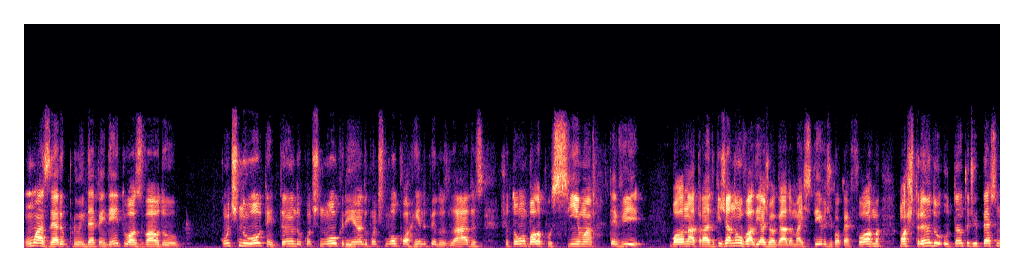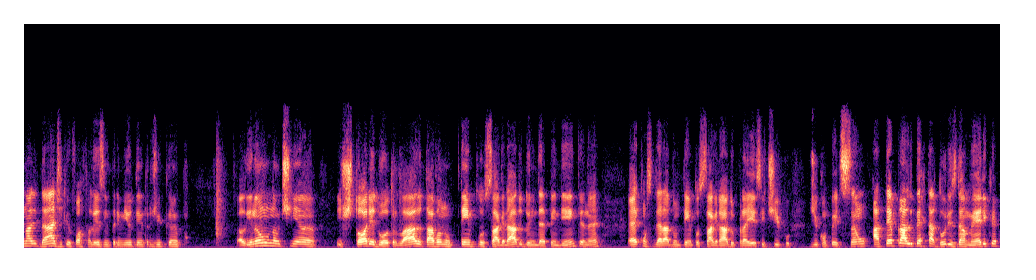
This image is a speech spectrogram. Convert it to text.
1 a 0 para o Independente, o Oswaldo continuou tentando, continuou criando, continuou correndo pelos lados, chutou uma bola por cima, teve bola na trave que já não valia a jogada, mas teve de qualquer forma, mostrando o tanto de personalidade que o Fortaleza imprimiu dentro de campo. Ali não, não tinha história do outro lado, estava no templo sagrado do Independente, né? É considerado um templo sagrado para esse tipo de competição, até para a Libertadores da América,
